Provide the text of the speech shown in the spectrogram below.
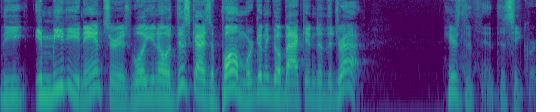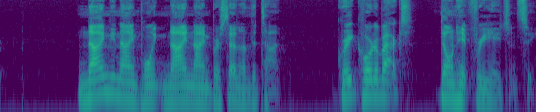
the immediate answer is, well, you know what, this guy's a bum. We're going to go back into the draft. Here's the, th- the secret 99.99% of the time, great quarterbacks don't hit free agency.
